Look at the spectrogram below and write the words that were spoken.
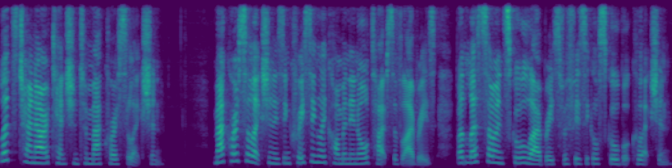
Let's turn our attention to macro selection. Macro selection is increasingly common in all types of libraries, but less so in school libraries for physical school book collection.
